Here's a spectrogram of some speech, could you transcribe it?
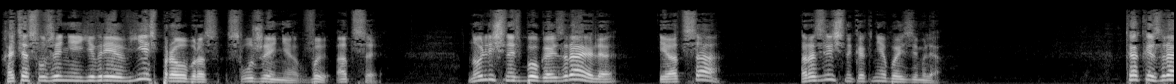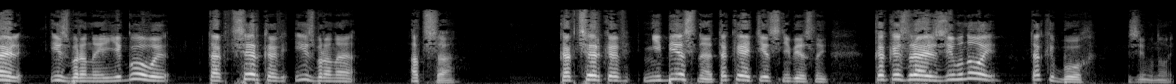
Хотя служение евреев есть прообраз служения в Отце, но личность Бога Израиля и Отца различны, как небо и земля. Как Израиль избранные Еговы, так церковь избрана Отца. Как церковь небесная, так и Отец небесный. Как Израиль земной, так и Бог земной.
